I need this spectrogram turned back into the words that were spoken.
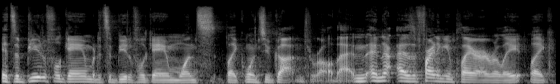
it's a beautiful game, but it's a beautiful game once like once you've gotten through all that. And and as a fighting game player, I relate. Like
